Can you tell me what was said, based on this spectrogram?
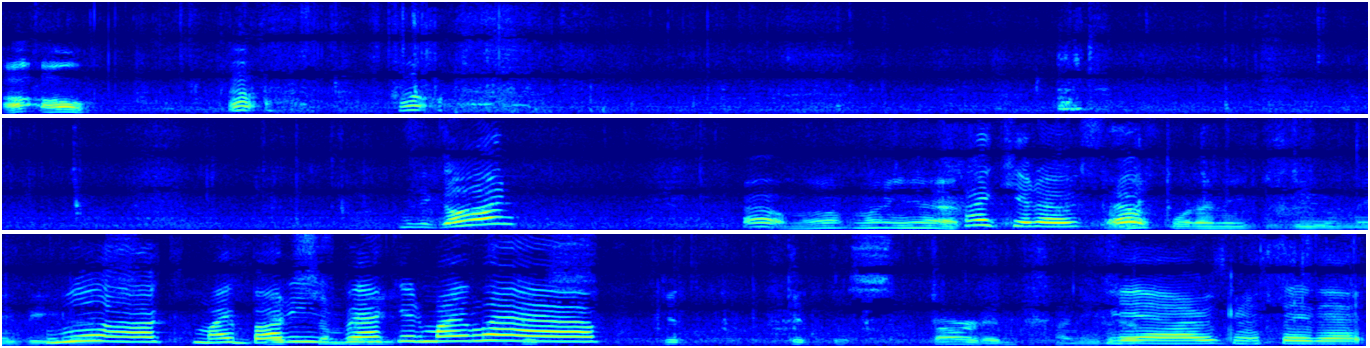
Uh-oh. Oh, oh. Is it gone? Oh, No, not yet. hi kiddos. I Oh, what I need to do maybe look, my buddy's somebody- back in my lap. get get this started. I need to Yeah, I was gonna say that.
